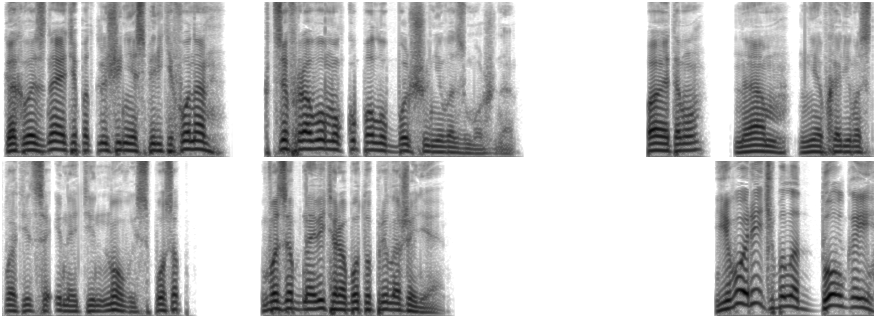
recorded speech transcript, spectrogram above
Как вы знаете, подключение спиритифона цифровому куполу больше невозможно. Поэтому нам необходимо сплотиться и найти новый способ возобновить работу приложения. Его речь была долгой,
